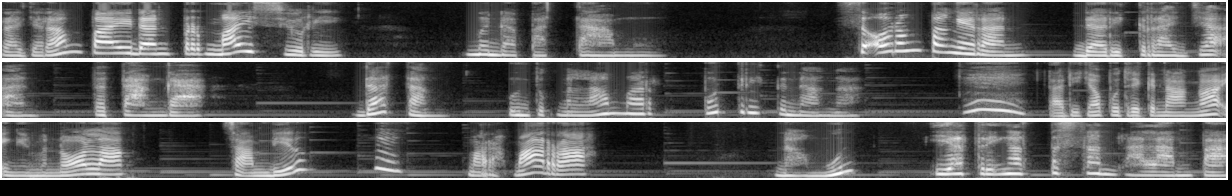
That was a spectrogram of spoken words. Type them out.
Raja Rampai dan Permaisuri mendapat tamu. Seorang pangeran dari kerajaan tetangga datang untuk melamar Putri Kenanga. Hmm, tadinya Putri Kenanga ingin menolak sambil hmm, marah-marah. Namun ia teringat pesan Lalampa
